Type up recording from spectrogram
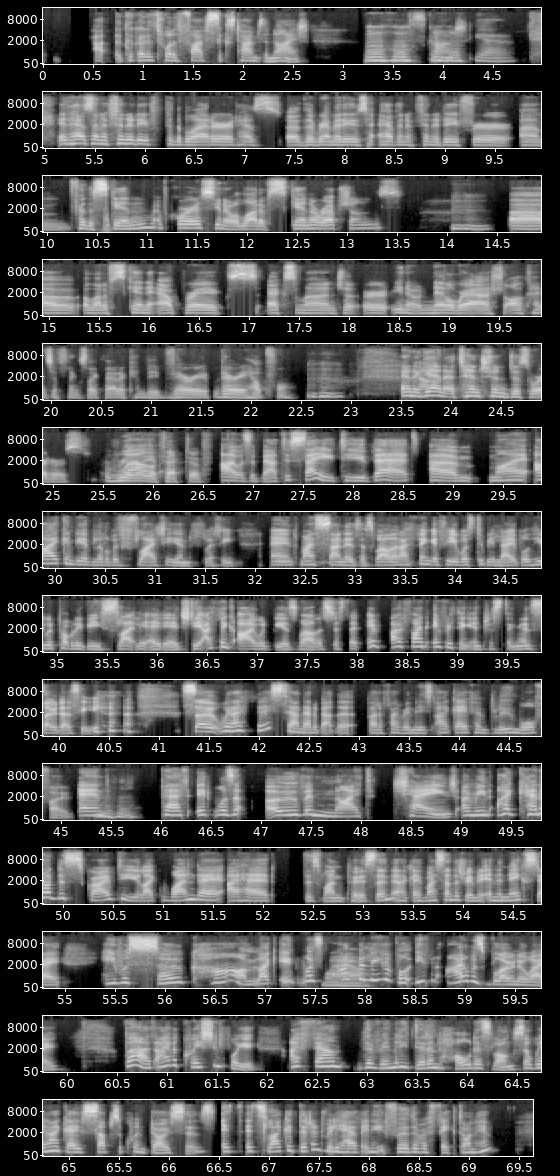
I uh, could go to the toilet five, six times a night. Mm-hmm, mm-hmm. Yeah. It has an affinity for the bladder. It has uh, the remedies have an affinity for um, for the skin, of course. You know, a lot of skin eruptions, mm-hmm. uh, a lot of skin outbreaks, eczema, and or you know, nettle rash, all kinds of things like that. It can be very, very helpful. Mm-hmm. And now, again, attention disorders really well, effective. I was about to say to you that um, my eye can be a little bit flighty and flitty, and my son is as well. And I think if he was to be labeled, he would probably be slightly ADHD. I think I would be as well. It's just that I find everything interesting, and so does he. so when I first found out about the butterfly remedies, I gave him blue morpho, and mm-hmm. Pat, it was an overnight change. I mean, I cannot describe to you. Like one day I had this one person and I gave my son this remedy, and the next day he was so calm. Like it was wow. unbelievable. Even I was blown away. But I have a question for you. I found the remedy didn't hold as long. So when I gave subsequent doses, it, it's like it didn't really have any further effect on him.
